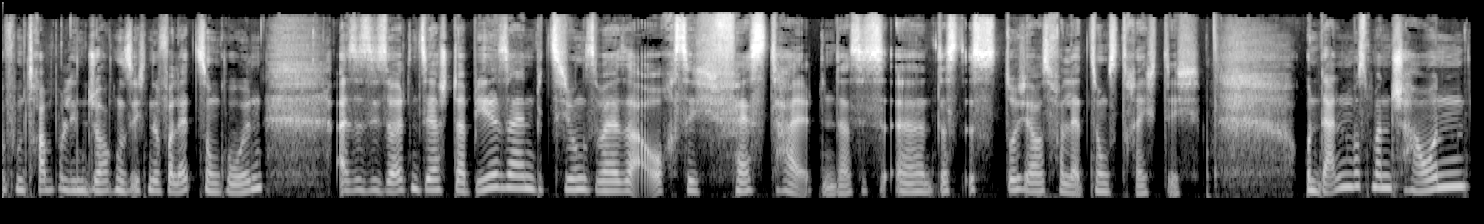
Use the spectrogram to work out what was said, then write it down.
vom Trampolin joggen, sich eine Verletzung holen. Also sie sollten sehr stabil sein, beziehungsweise auch sich festhalten. Das ist, äh, das ist durchaus verletzungsträchtig. Und dann muss man schauen,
